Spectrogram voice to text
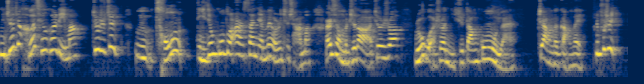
你觉得这合情合理吗？就是这，嗯，从已经工作二十三年，没有人去查吗？而且我们知道啊，就是说，如果说你去当公务员这样的岗位，那不是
